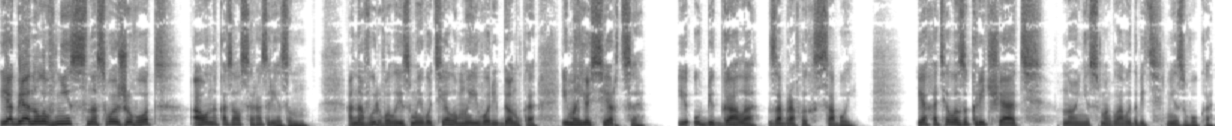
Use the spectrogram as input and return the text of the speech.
Я глянула вниз на свой живот, а он оказался разрезан. Она вырвала из моего тела моего ребенка и мое сердце и убегала, забрав их с собой. Я хотела закричать, но не смогла выдавить ни звука.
